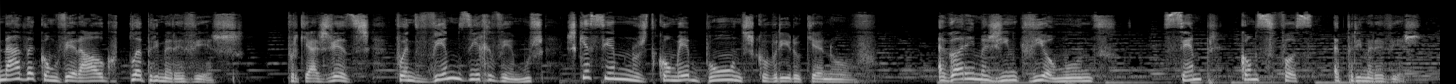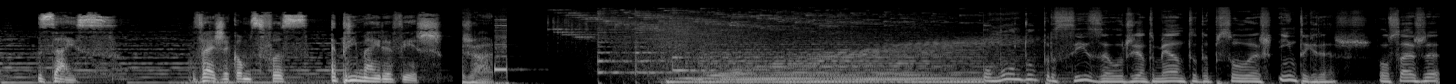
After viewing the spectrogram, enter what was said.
Nada como ver algo pela primeira vez. Porque às vezes, quando vemos e revemos, esquecemos-nos de como é bom descobrir o que é novo. Agora imagine que viu o mundo sempre como se fosse a primeira vez. Zais. Veja como se fosse a primeira vez. Já. O mundo precisa urgentemente de pessoas íntegras, ou seja,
